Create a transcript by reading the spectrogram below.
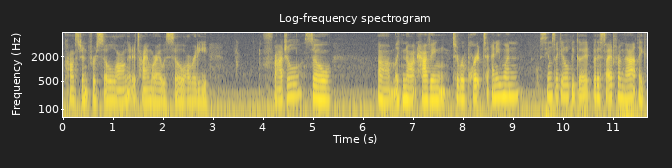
constant for so long at a time where I was so already fragile. So um, like not having to report to anyone seems like it'll be good. But aside from that, like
